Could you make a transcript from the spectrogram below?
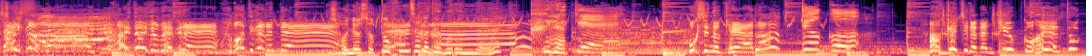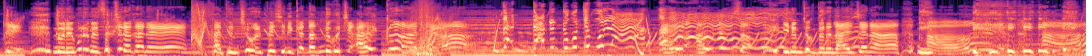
잘 있어봐. 아이 너희들 왜 그래? 어디 가는데? 저 녀석도 혼자가 돼버렸네. 그러게, 혹시 너 걔 알아? 누구? 아까 지나간 귀엽고 하얀 토끼 노래 부르면서 지나가네. 같은 주얼펫이니까 난 누구지 알 거 아니야. 난 알면서 이름 정도는 알잖아. 아, 아.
